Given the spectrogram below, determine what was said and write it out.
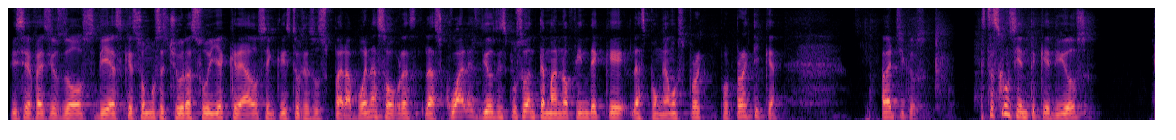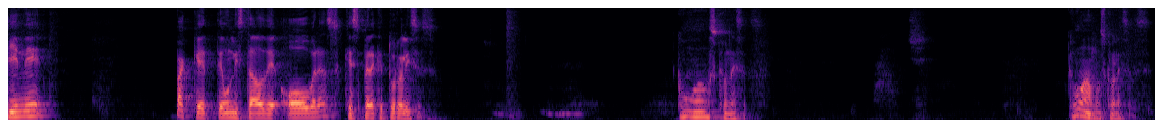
Dice Efesios 2, 10 que somos hechura suya, creados en Cristo Jesús para buenas obras, las cuales Dios dispuso de antemano a fin de que las pongamos por, por práctica. A ver, chicos, ¿estás consciente que Dios tiene paquete, un listado de obras que espera que tú realices? ¿Cómo vamos con esas? ¿Cómo vamos con esas?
